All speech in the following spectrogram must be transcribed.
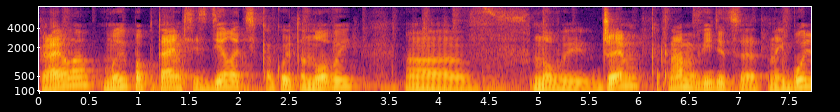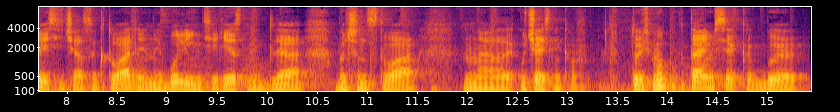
правила. Мы попытаемся сделать какой-то новый, э, новый джем, как нам видится, наиболее сейчас актуальный, наиболее интересный для большинства э, участников. То есть мы попытаемся как бы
